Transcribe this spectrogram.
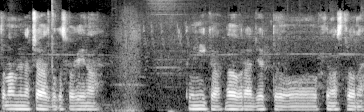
To mamy na czas, błogosławiena tunika. Dobra, gdzie to? W którą stronę?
